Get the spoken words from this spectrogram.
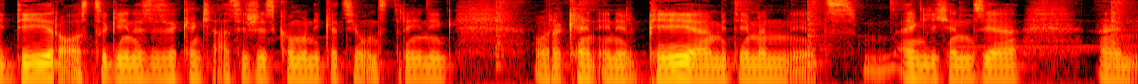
Idee rauszugehen. Es ist ja kein klassisches Kommunikationstraining oder kein NLP, ja, mit dem man jetzt eigentlich ein sehr, ein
